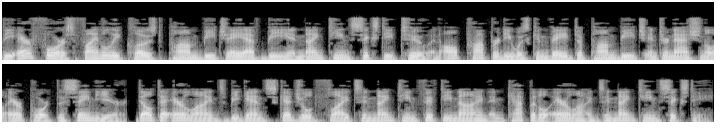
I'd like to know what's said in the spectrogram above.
The Air Force finally closed Palm Beach AFB in 1962 and all property was conveyed to Palm Beach International Airport the same year. Delta Airlines began scheduled flights in 1959 and Capital Airlines in 1960.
